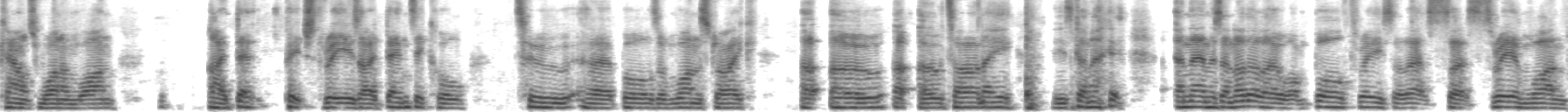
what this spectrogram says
counts one and one. Ide- pitch three is identical two uh, balls and one strike. Uh oh, uh oh, Tani. He's gonna, and then there's another low one, ball three. So that's that's three and one.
